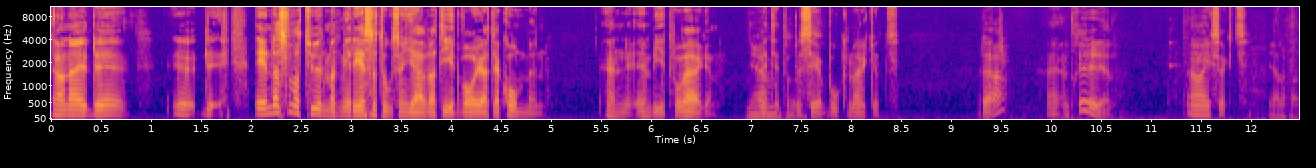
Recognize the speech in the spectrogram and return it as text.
Ja, nej, det, det, det enda som var tur med att min resa tog sån jävla tid var ju att jag kom en, en, en bit på vägen. Ja, Jag vet inte om du ser bokmärket. Där. Ja, en tredjedel Ja, exakt. i alla fall.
